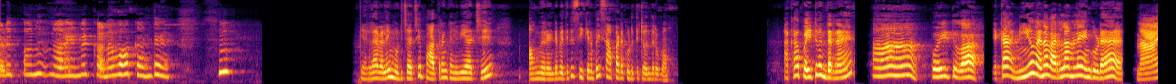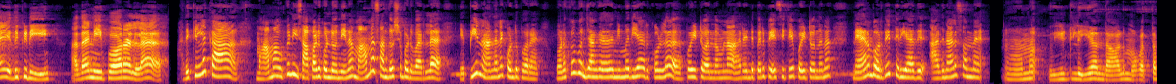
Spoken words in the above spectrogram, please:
கிடைப்பான்னு நான் என்ன கனவா கண்டேன். எல்லா வேலையும் முடிச்சாச்சு பாத்திரம் கழுவியாச்சு. அவங்க ரெண்டு பேத்துக்கு சீக்கிரம் போய் சாப்பாடு கொடுத்துட்டு வந்துருவோம். அக்கா போயிட்டு வந்துடுறேன். ஆ போயிட்டு வா. ஏக்கா நீயும் வேணா வரலாம்ல என் கூட? நான் எதுக்குடி? அதான் நீ போறல்ல. அதுக்கு இல்லக்கா மாமாவுக்கு நீ சாப்பாடு கொண்டு வந்தீங்கன்னா மாமா சந்தோஷப்படுவார்ல. எப்பயும் நான் தானே கொண்டு போறேன். உனக்கும் கொஞ்சம் அங்க நிம்மதியா இருக்கும்ல? போயிட்டு வந்தோம்னா ரெண்டு பேரும் பேசிட்டே போயிட்டு வந்தோம்னா நேரம் போறதே தெரியாது. அதனால சொன்னேன். ஆமா வீட்லயே அந்த ஆள் முகத்தை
